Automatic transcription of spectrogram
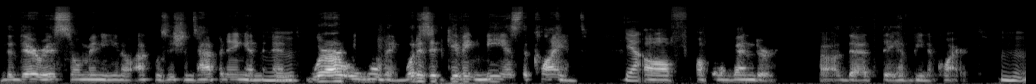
that there is so many you know acquisitions happening and mm-hmm. and where are we moving what is it giving me as the client yeah. of of a vendor uh, that they have been acquired mm-hmm.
